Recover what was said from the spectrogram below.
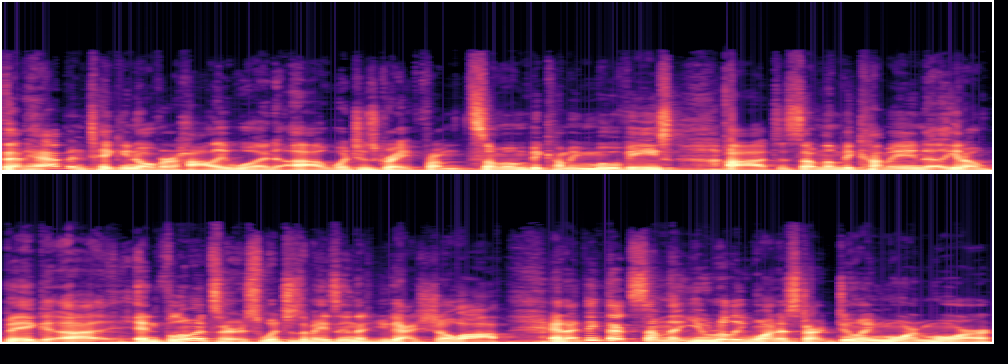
that have been taking over Hollywood, uh, which is great. From some of them becoming movies uh, to some of them becoming, you know, big uh, influencers, which is amazing that you guys show off. And I think that's something that you really want to start doing more and more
